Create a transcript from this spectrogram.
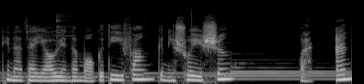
蒂娜在遥远的某个地方跟你说一声晚安。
